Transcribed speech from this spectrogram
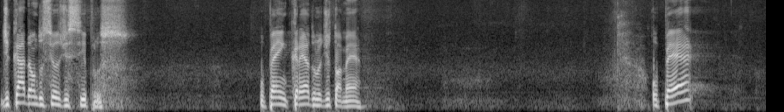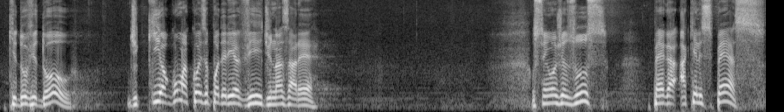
de cada um dos seus discípulos, o pé incrédulo de Tomé, o pé que duvidou de que alguma coisa poderia vir de Nazaré. O Senhor Jesus pega aqueles pés,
